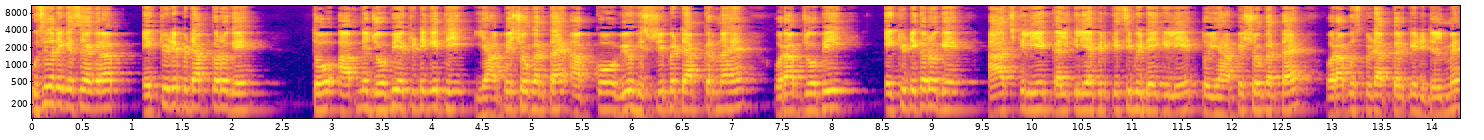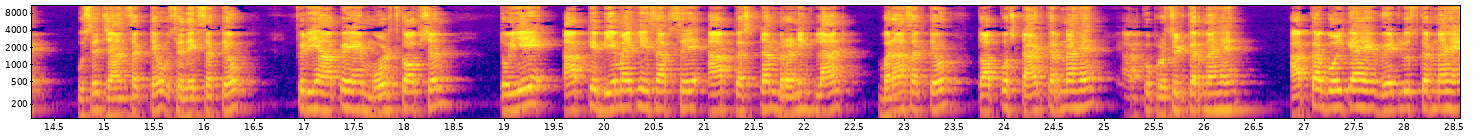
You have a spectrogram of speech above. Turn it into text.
उसी तरीके से अगर आप एक्टिविटी पे टैप करोगे तो आपने जो भी एक्टिविटी की थी, यहाँ पे शो करता है, आपको व्यू हिस्ट्री पे टैप करना है। और आप जो भी एक्टिविटी करोगे, आज के लिए, कल के लिए फिर किसी भी डे के लिए तो यहाँ पे शो करता है। और आप उस पर टैप करके डिटेल में उसे जान सकते हो, उसे देख सकते हो। फिर यहाँ पे है मोड्स का ऑप्शन तो ये आपके बीएमआई के हिसाब से आप कस्टम रनिंग प्लान बना सकते हो। तो आपको स्टार्ट करना है, आपको प्रोसीड करना है। आपका गोल क्या है? वेट लूज करना है।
